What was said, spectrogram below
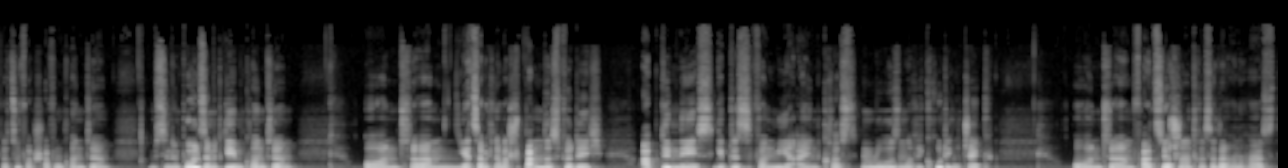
dazu verschaffen konnte, ein bisschen Impulse mitgeben konnte. Und ähm, jetzt habe ich noch was Spannendes für dich. Ab demnächst gibt es von mir einen kostenlosen Recruiting-Check. Und ähm, falls du jetzt schon Interesse daran hast,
